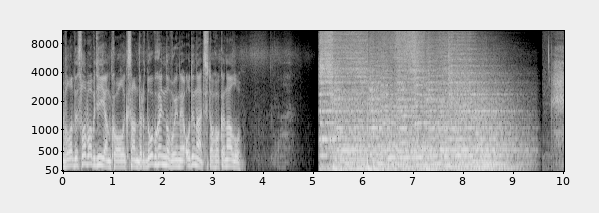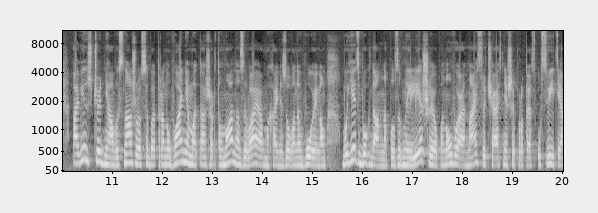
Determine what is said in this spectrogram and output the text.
Владислав Авдієнко, Олександр Довгань. Новини 11 каналу. А він щодня виснажує себе тренуваннями та жартома називає механізованим воїном. Боєць Богдан на позивний Лєший опановує найсучасніший протез у світі.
